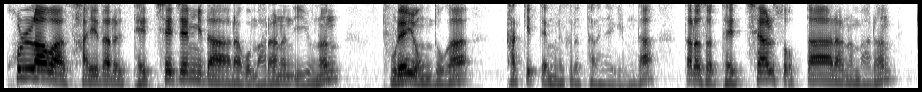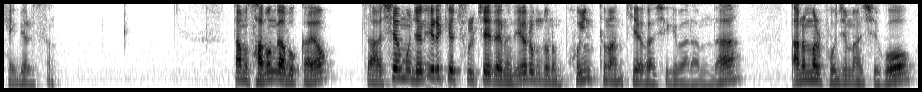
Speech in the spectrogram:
콜라와 사이다를 대체제입니다 라고 말하는 이유는 둘의 용도가 같기 때문에 그렇다는 얘기입니다. 따라서 대체할 수 없다라는 말은 개별성. 다음 4번 가볼까요? 자, 시험 문제는 이렇게 출제되는데 여러분들은 포인트만 기억하시기 바랍니다. 다른 말 보지 마시고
